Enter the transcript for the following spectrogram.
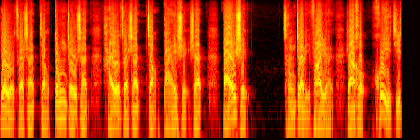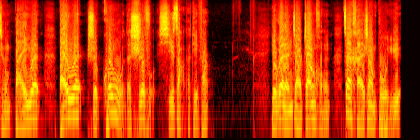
又有座山叫东周山，还有座山叫白水山。白水从这里发源，然后汇集成白渊。白渊是昆武的师傅洗澡的地方。有个人叫张宏，在海上捕鱼。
